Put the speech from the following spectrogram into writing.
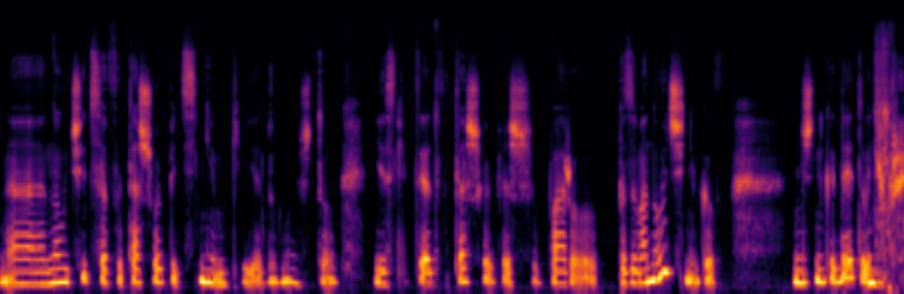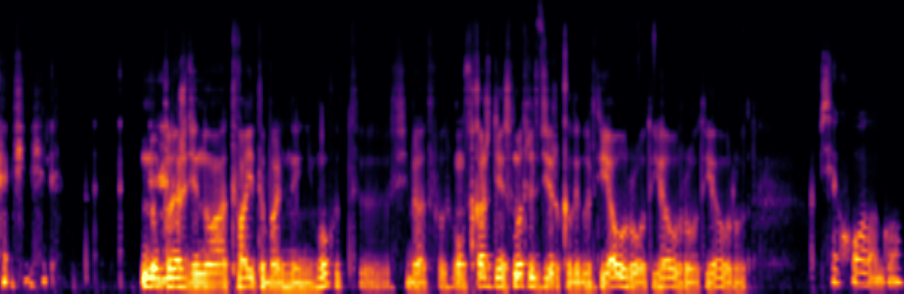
научиться фотошопить снимки. Я думаю, что если ты отфотошопишь пару позвоночников, они же никогда этого не проверят. Ну, подожди, ну а твои-то больные не могут э, себя отфотошопить? Он каждый день смотрит в зеркало и говорит, я урод, я урод, я урод. К психологу.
